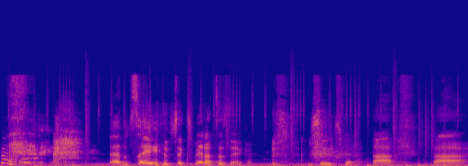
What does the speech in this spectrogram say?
É, não sei, não sei o que esperar dessa série, cara. Não sei o que esperar. Tá, tá,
